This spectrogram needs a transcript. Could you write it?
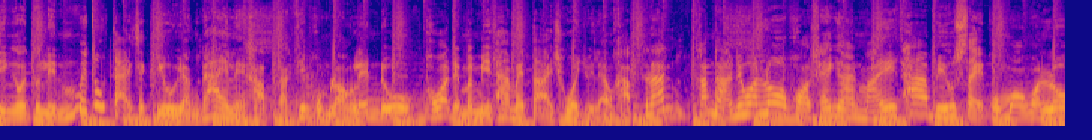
ริงๆอเวนตูลินไม่ต้องจ่ายสกิลอย่างได้เลยครับ จากที่ผมลองเล่นดู เพราะว่าเดี๋ยวมันมีท่าไม่ตายช่วยอยู่แล้วครับฉะนั้นคำถามที่ว่าโล่พอใช้งานไหมถ้าบิวเสร็จผมมองว่าโล่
